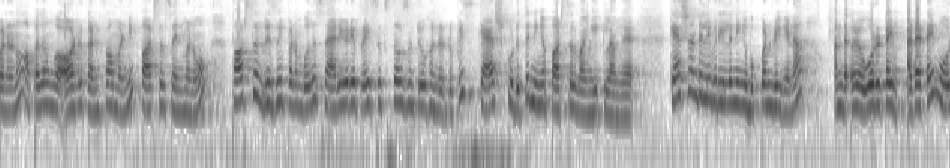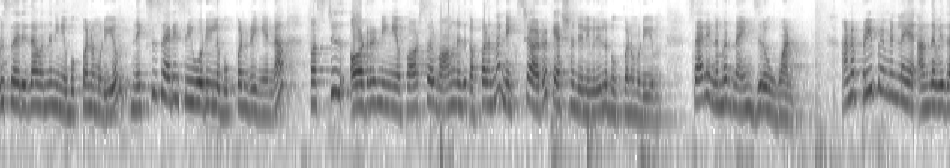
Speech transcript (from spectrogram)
பண்ணணும். அப்போ தான் உங்கள் ஆர்டர் கன்ஃபார்ம் பண்ணி பார்சல் சென்ட் பண்ணுவோம். பார்சல் ரிசீவ் பண்ணும்போது சாரியோடைய price six thousand two hundred rupees cash கொடுத்து நீங்கள் பார்சல் வாங்கிக்கலாங்க. கேஷ் ஆன் டெலிவரியில் நீங்கள் புக் பண்ணுறீங்கன்னா அந்த ஒரு டைம் அட் அ டைம் ஒரு சாரீ தான் வந்து நீங்கள் புக் பண்ண முடியும். நெக்ஸ்ட் சாரீ சிஓடியில் புக் பண்ணுறீங்கன்னா ஃபஸ்ட்டு ஆர்டர் நீங்கள் பார்சல் வாங்கினதுக்கு அப்புறம் தான் நெக்ஸ்ட் ஆர்டர் கேஷ் ஆன் டெலிவரியில் புக் பண்ண முடியும். Sari number nine zero one ஆனால் ப்ரீ பேமெண்ட்டில் அந்த வித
